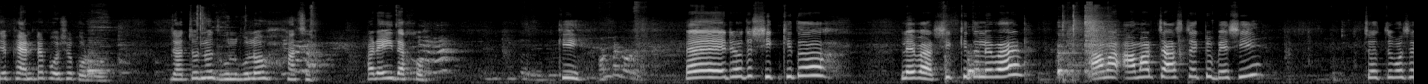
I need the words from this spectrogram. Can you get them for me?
যে ফ্যানটা পয়সা করব। যার জন্য ধুলগুলো আছে আর এই দেখো। কি? এটা হচ্ছে শিক্ষিত লেবার শিক্ষিত লেবার। আমার আমার চার্জটা একটু বেশি। চৈত্র মাসে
